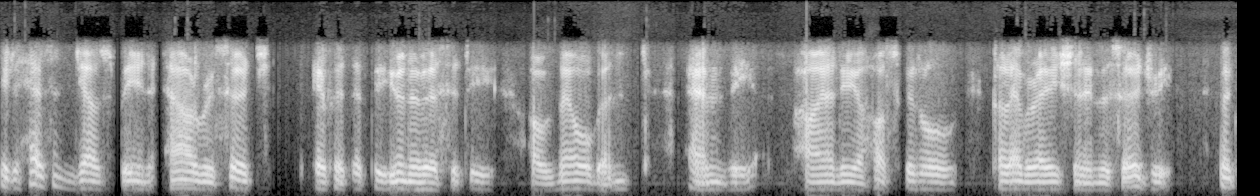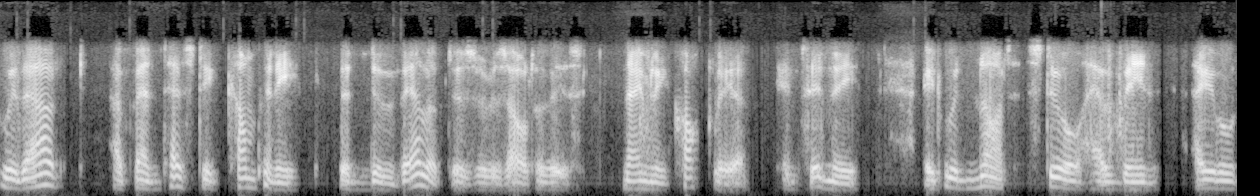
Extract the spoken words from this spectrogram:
it hasn't just been our research effort at the University of Melbourne and the Pioneer Hospital collaboration in the surgery, but without a fantastic company that developed as a result of this, namely Cochlear in Sydney, it would not still have been able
